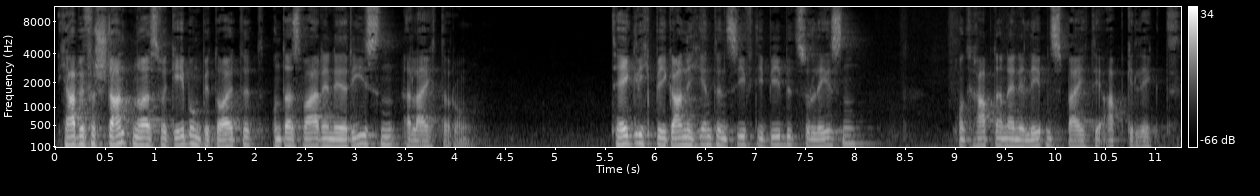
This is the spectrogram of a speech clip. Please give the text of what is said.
Ich habe verstanden, was Vergebung bedeutet, und das war eine Riesenerleichterung. Täglich begann ich intensiv die Bibel zu lesen und habe dann eine Lebensbeichte abgelegt.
